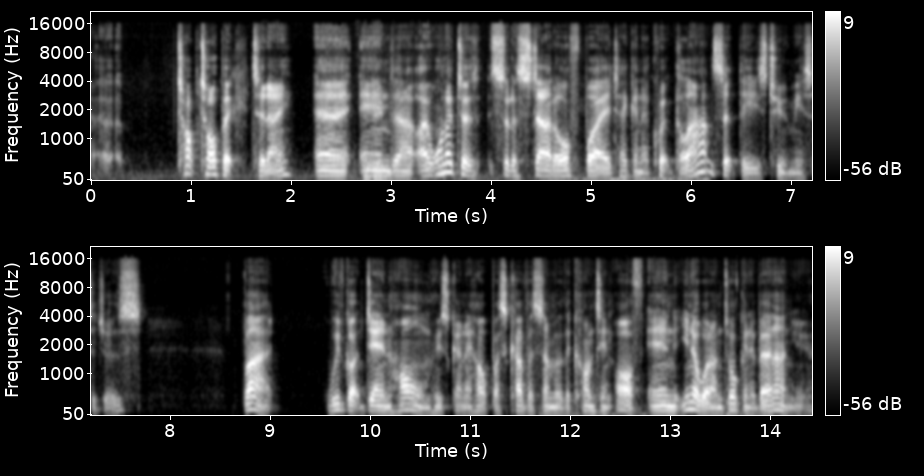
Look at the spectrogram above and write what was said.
a top topic today, uh, and uh, I wanted to sort of start off by taking a quick glance at these two messages, but we've got Dan Holme who's going to help us cover some of the content off, and you know what I'm talking about, aren't you?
